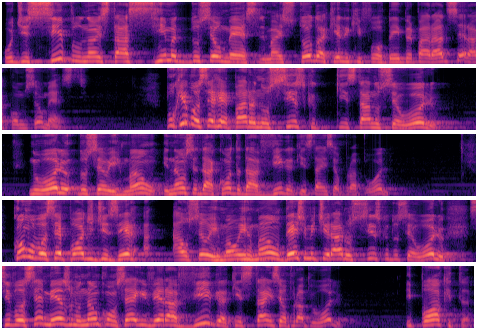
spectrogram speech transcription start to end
O discípulo não está acima do seu mestre, mas todo aquele que for bem preparado será como seu mestre. Por que você repara no cisco que está no seu olho, no olho do seu irmão, e não se dá conta da viga que está em seu próprio olho? Como você pode dizer ao seu irmão, irmão, deixe-me tirar o cisco do seu olho, se você mesmo não consegue ver a viga que está em seu próprio olho? Hipócrita,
